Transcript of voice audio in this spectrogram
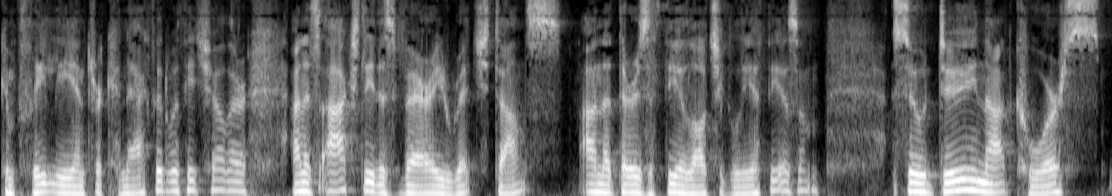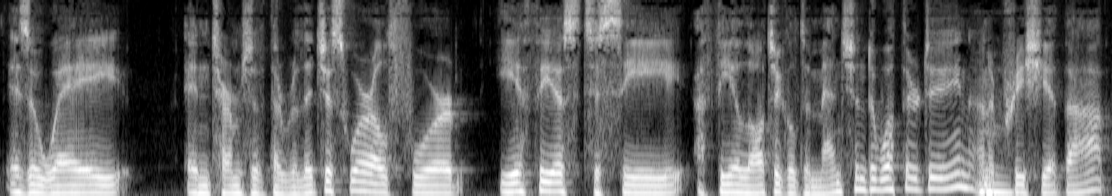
completely interconnected with each other, and it's actually this very rich dance. And that there is a theological atheism. So doing that course is a way, in terms of the religious world, for atheists to see a theological dimension to what they're doing and mm. appreciate that,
